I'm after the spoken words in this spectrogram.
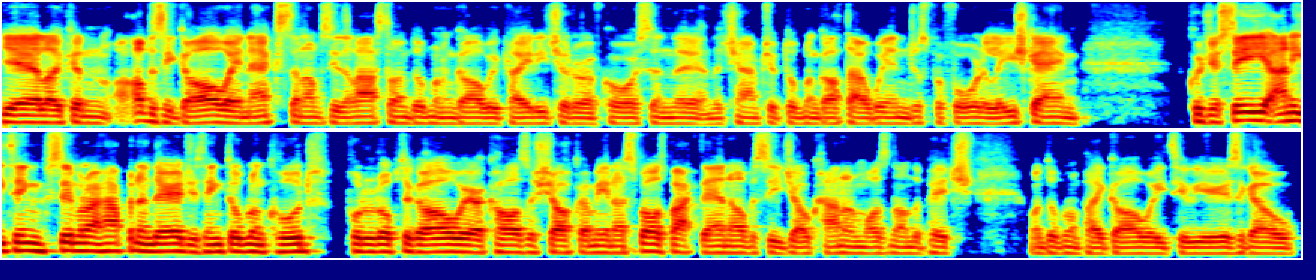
Yeah, like and obviously Galway next, and obviously the last time Dublin and Galway played each other, of course, in the in the championship, Dublin got that win just before the Laois game. Could you see anything similar happening there? Do you think Dublin could put it up to Galway or cause a shock? I mean, I suppose back then, obviously Joe Canning wasn't on the pitch when Dublin played Galway two years ago,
